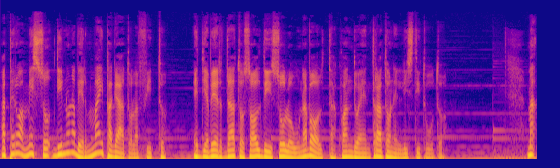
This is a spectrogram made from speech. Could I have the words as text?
ha però ammesso di non aver mai pagato l'affitto e di aver dato soldi solo una volta quando è entrato nell'istituto. Ma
